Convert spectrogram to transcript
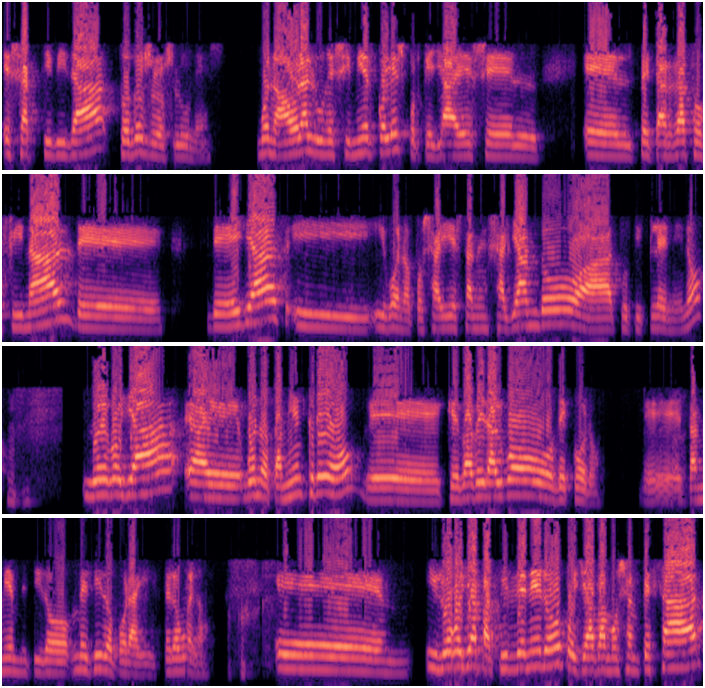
esa actividad todos los lunes. Bueno, ahora lunes y miércoles porque ya es el, el petardazo final de, de ellas y, bueno, pues ahí están ensayando a Tutipleni, ¿no? Luego ya, eh, bueno, también creo eh, que va a haber algo de coro, eh, también metido, metido por ahí, pero bueno. y luego ya a partir de enero, pues ya vamos a empezar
